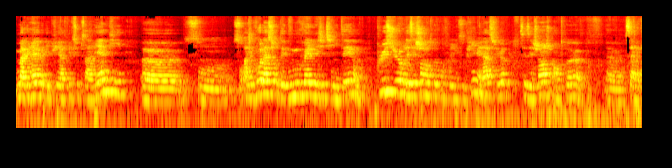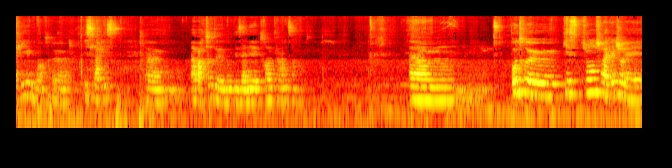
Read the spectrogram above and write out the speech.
Maghreb et puis Afrique subsaharienne qui sont, sont, à nouveau là sur des nouvelles légitimités. Donc, plus sur les échanges entre confréries soufis, mais là sur ces échanges entre euh, salafis ou entre euh, islamistes euh, à partir des années 30, 40, 50. autre question sur laquelle j'aurais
